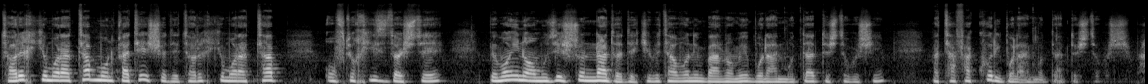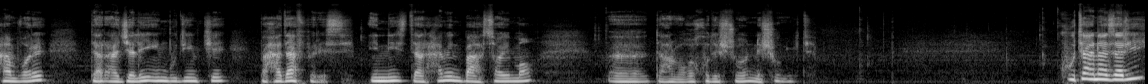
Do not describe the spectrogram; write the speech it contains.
تاریخی که مرتب منقطع شده تاریخی که مرتب افت و خیز داشته به ما این آموزش رو نداده که بتوانیم برنامه بلند مدت داشته باشیم و تفکری بلند مدت داشته باشیم. همواره در عجله این بودیم که به هدف برسیم. این نیز در همین بحث ما در واقع خودش رو نشون میده. کوتاه نظری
